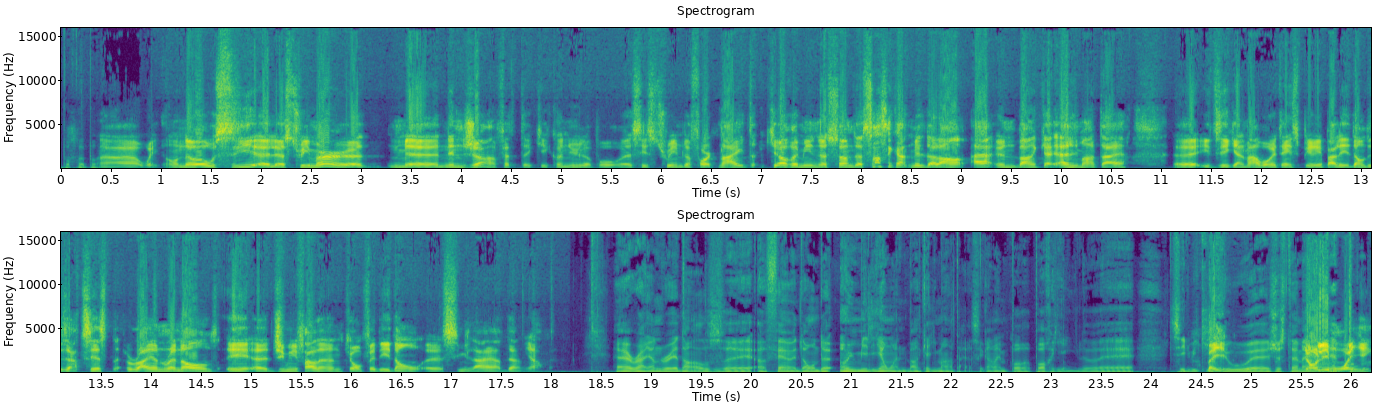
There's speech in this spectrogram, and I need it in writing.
Pourquoi pas? Euh, oui, on a aussi euh, le streamer euh, euh, Ninja, en fait, qui est connu là, pour ses streams de Fortnite, qui a remis une somme de 150 000 à une banque alimentaire. Il dit également avoir été inspiré par les dons des artistes Ryan Reynolds et Jimmy Fallon, qui ont fait des dons similaires dernièrement. Ryan Reynolds euh, a fait un don de 1 million à une banque alimentaire. C'est quand même pas, pas rien. Euh, c'est lui qui Ben, joue euh, justement. Ils ont les Deadpool. moyens.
